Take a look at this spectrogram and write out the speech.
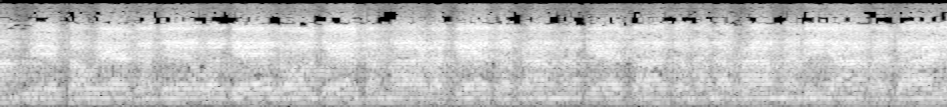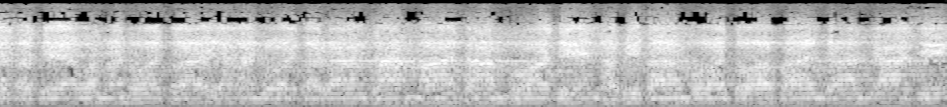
ังเวกเวสเจวเกโลเกสมาระเกสพรามเกสาสมณพร ริยาปัจจายสเทวมโนสายอนุตรังสัมมาสัมโพุทธินอภิธรรมโพุทโตปัญญาญาสิง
